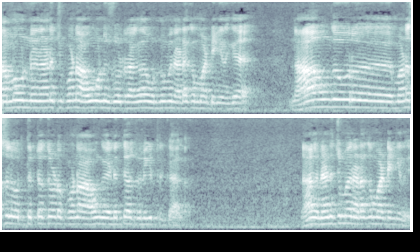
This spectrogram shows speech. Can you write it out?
நம்ம ஒன்று நினச்சி போனால் அவங்க ஒன்று சொல்கிறாங்க ஒன்றுமே நடக்க மாட்டேங்குதுங்க. நான் அவங்க ஒரு மனசில் ஒரு திட்டத்தோடு போனால் அவங்க என்னத்தையா சொல்லிக்கிட்டு இருக்காங்க. நாங்கள் நினச்ச மாதிரி நடக்க மாட்டேங்குது.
